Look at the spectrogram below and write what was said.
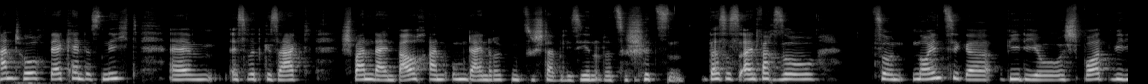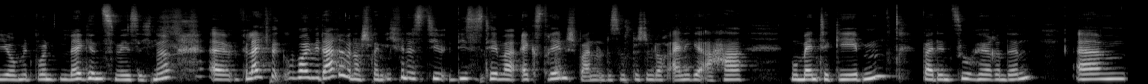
Hand hoch, wer kennt es nicht? Ähm, es wird gesagt, spann deinen Bauch an, um deinen Rücken zu stabilisieren oder zu schützen. Das ist einfach so so ein 90er Video, Sportvideo mit bunten Leggings mäßig, ne? Äh, vielleicht wollen wir darüber noch sprechen. Ich finde dieses Thema extrem spannend und es wird bestimmt auch einige Aha-Momente geben bei den Zuhörenden. Ähm,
